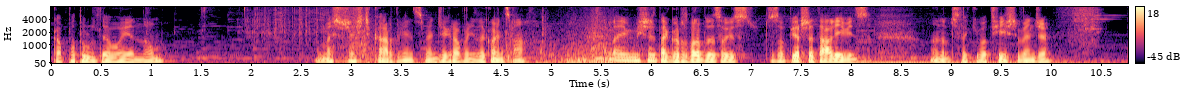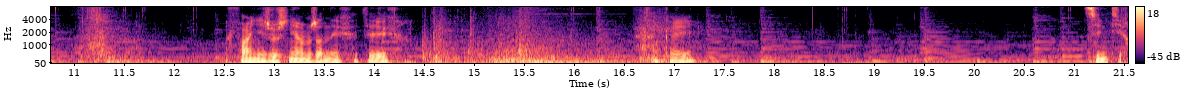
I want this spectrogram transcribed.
Kapatultę wojenną. Ma jeszcze 6 kart, więc będzie grał nie do końca. No i myślę, że tak go rozwalę, bo to są, to są pierwsze talie, więc no, znaczy taki łatwiejszy będzie. Fajnie, że już nie mam żadnych tych. Okej. Cynthia.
